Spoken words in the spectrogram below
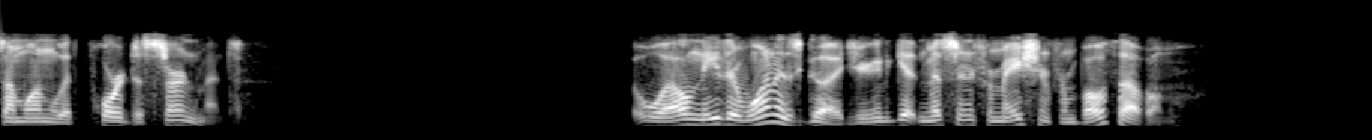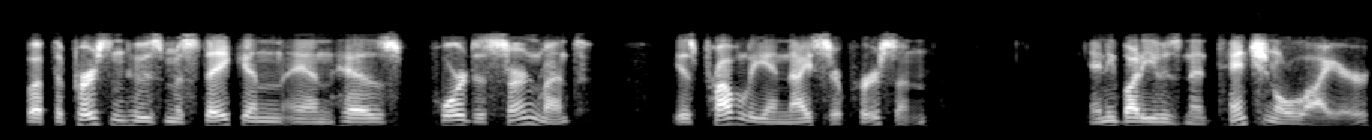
Someone with poor discernment. Well, neither one is good. You're going to get misinformation from both of them. But the person who's mistaken and has poor discernment is probably a nicer person. Anybody who's an intentional liar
